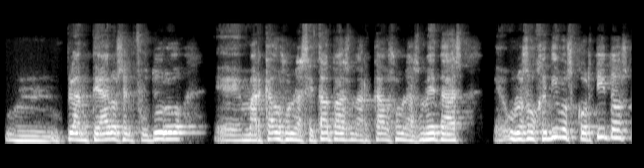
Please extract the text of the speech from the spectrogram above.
mm, plantearos el futuro. Marcaos unas etapas, marcaos unas metas eh, unos objetivos cortitos,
